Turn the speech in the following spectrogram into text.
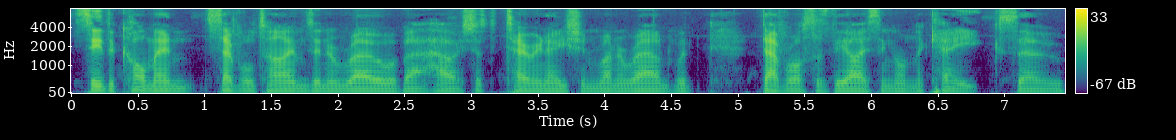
see the comment several times in a row about how it's just a Terry Nation run around with Davros as the icing on the cake. So,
